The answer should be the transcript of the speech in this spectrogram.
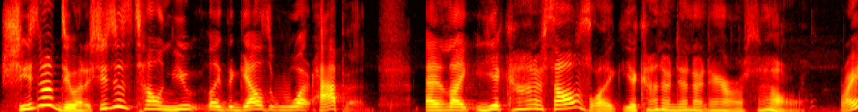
she's not doing it. She's just telling you, like the gals, what happened. And like you kind of sounds like you kind of did it to yourself. right?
